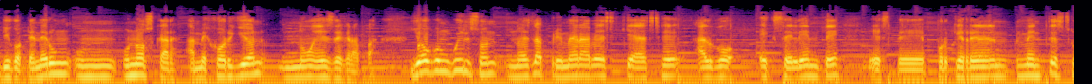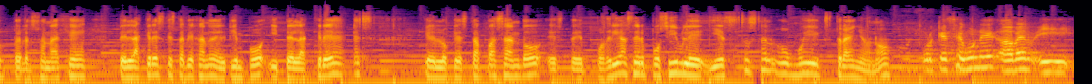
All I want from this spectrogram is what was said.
Digo, tener un, un, un, Oscar a mejor guion no es de grapa. Owen Wilson no es la primera vez que hace algo excelente, este, porque realmente su personaje te la crees que está viajando en el tiempo y te la crees que lo que está pasando este, podría ser posible y esto es algo muy extraño, ¿no? Porque según, a ver, y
